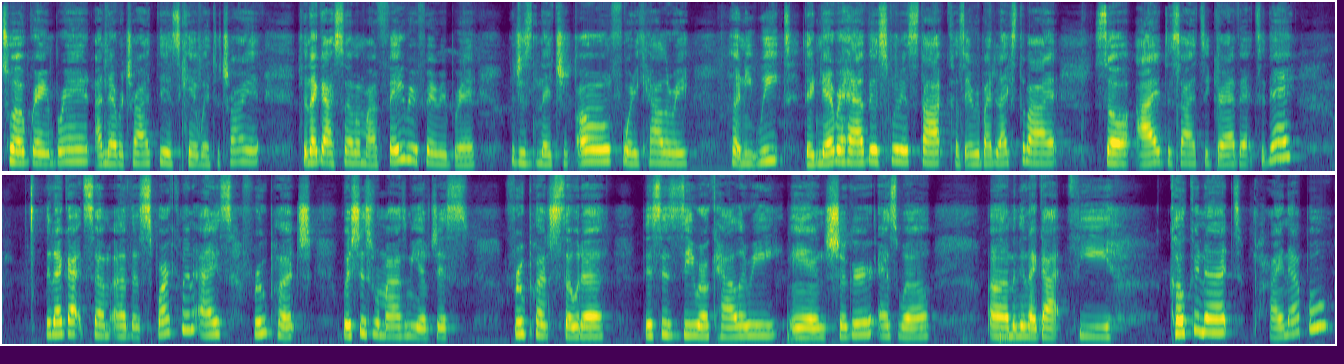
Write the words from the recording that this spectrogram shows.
12 grain bread. I never tried this, can't wait to try it. Then I got some of my favorite, favorite bread, which is Nature's Own 40 calorie honey wheat. They never have this one in stock because everybody likes to buy it. So I decided to grab that today. Then I got some of the sparkling ice fruit punch, which just reminds me of just fruit punch soda. This is zero calorie and sugar as well. Um, and then I got the coconut pineapple.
